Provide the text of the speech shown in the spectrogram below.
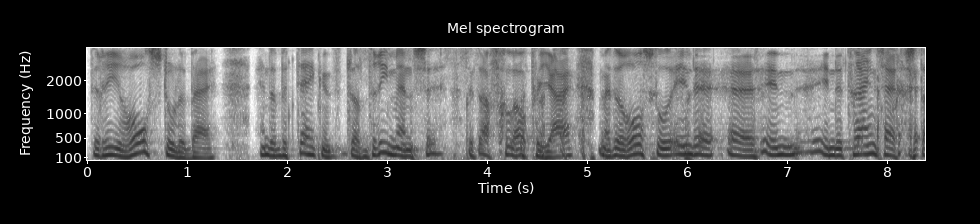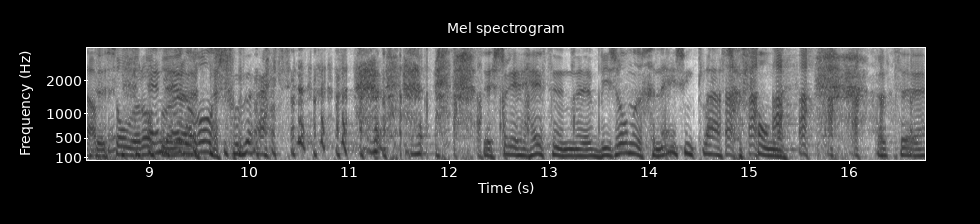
drie rolstoelen bij. En dat betekent dat drie mensen het afgelopen jaar met een rolstoel in de, uh, in, in de trein zijn gestapt. De zonder rolstoel en de rolstoel eruit. dus er heeft een uh, bijzondere genezing plaatsgevonden. dat, uh,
